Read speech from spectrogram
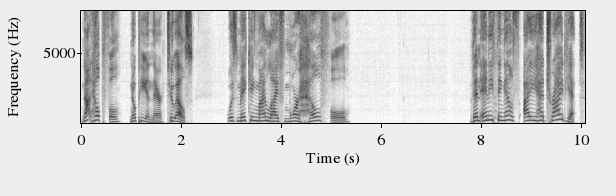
Not helpful, no P in there, two L's, was making my life more helpful than anything else I had tried yet.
